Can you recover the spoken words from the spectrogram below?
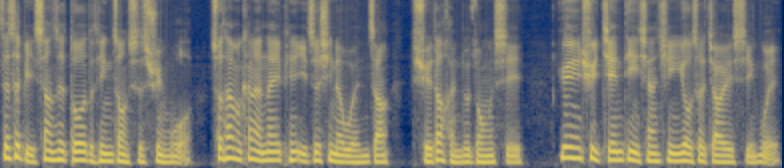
这次比上次多的听众私讯我说，他们看了那一篇一致性的文章，学到很多东西。愿意去坚定相信右侧交易行为，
